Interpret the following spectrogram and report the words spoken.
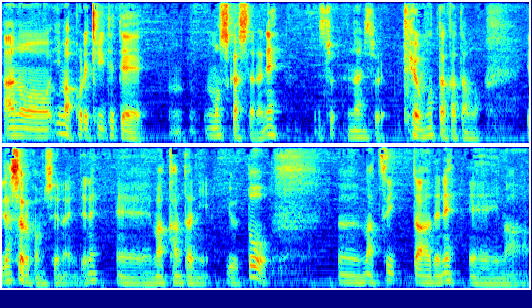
ああの今これ聞いててもしかしたらね何それ？って思った方もいらっしゃるかもしれないんでね、えー、まあ簡単に言うと、うんまあ、ツイッターでね、えー、今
